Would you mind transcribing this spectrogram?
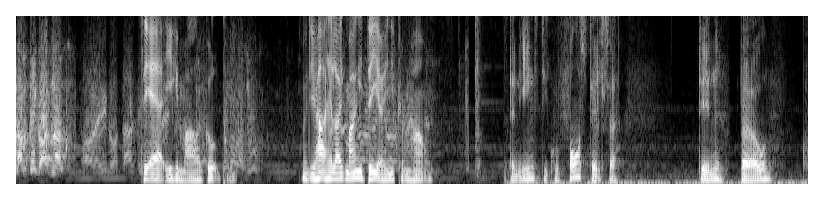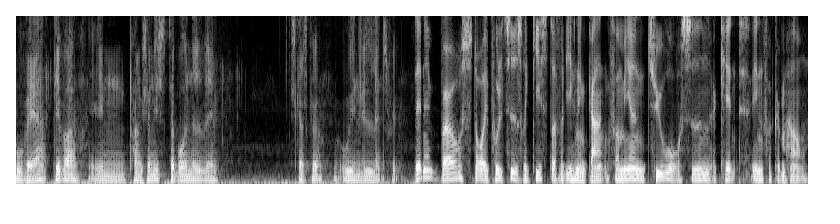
er godt nok. Nå, det er godt nok. Det er ikke meget at gå på. Men de har heller ikke mange idéer inde i København. Den eneste, de kunne forestille sig, denne børge kunne være, det var en pensionist, der boede nede ved Skalskør, ude i en lille landsby. Denne Børge står i politiets register, fordi han engang for mere end 20 år siden er kendt inden for København.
